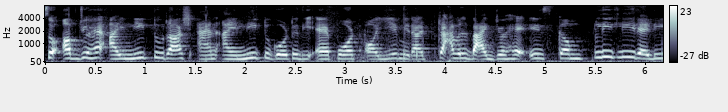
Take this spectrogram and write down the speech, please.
सो so, अब जो है I need to rush and I need to go to the airport और ये मेरा ट्रैवल बैग जो है is completely ready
